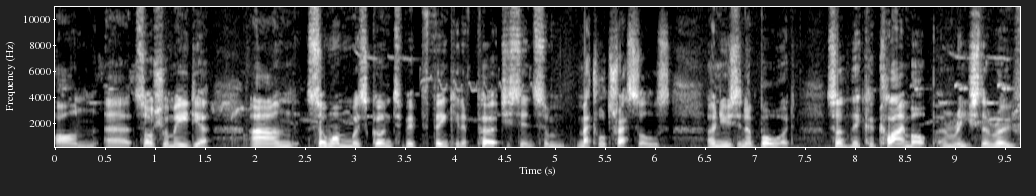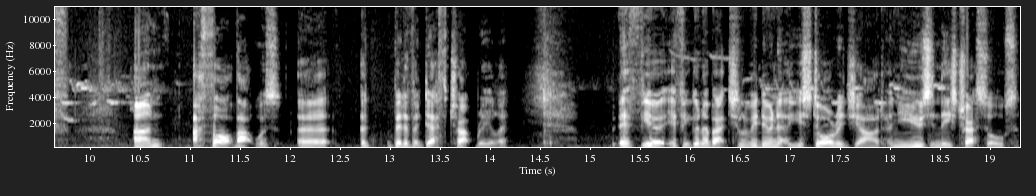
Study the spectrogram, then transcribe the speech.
on uh, social media and someone was going to be thinking of purchasing some metal trestles and using a board so that they could climb up and reach the roof. And I thought that was a, bit of a death trap, really. If you're if you're going to actually be doing it at your storage yard and you're using these trestles,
